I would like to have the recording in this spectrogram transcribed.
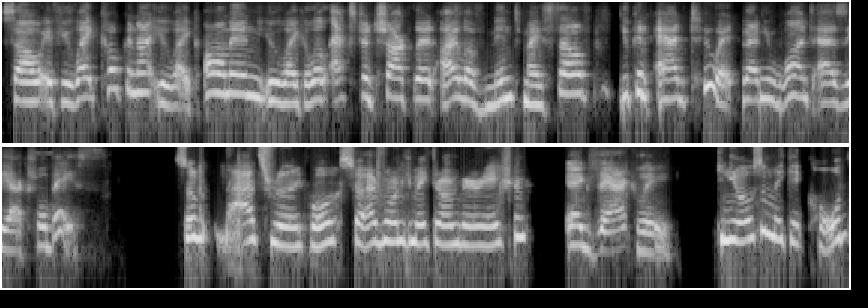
So if you like coconut, you like almond, you like a little extra chocolate, I love mint myself, you can add to it that you want as the actual base. So that's really cool. So everyone can make their own variation? Exactly. Can you also make it cold?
